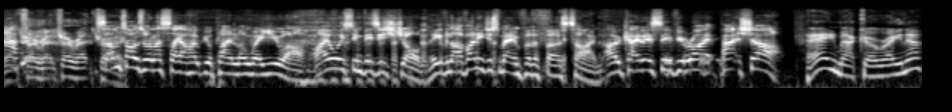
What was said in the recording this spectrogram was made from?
retro, retro, retro. Sometimes when I say I hope you're playing along where you are, I always envisage John, even though I've only just met him for the first time. Okay, let's see if you're right. Pat Sharp. Hey, Macarena.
